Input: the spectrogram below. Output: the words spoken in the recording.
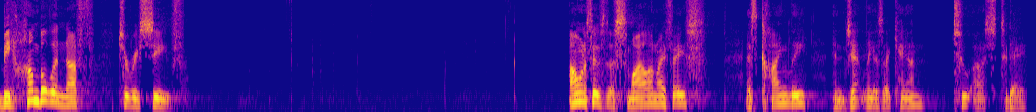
Be humble enough to receive. I want to say this with a smile on my face, as kindly and gently as I can to us today.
